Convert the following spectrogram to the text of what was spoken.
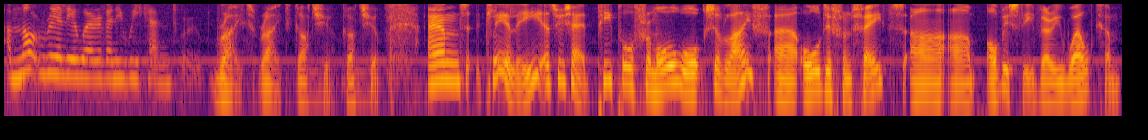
I'm not really aware of any weekend groups. Right, right. Got you, got you. And clearly, as we said, people from all walks of life, uh, all different faiths, are, are obviously very welcome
